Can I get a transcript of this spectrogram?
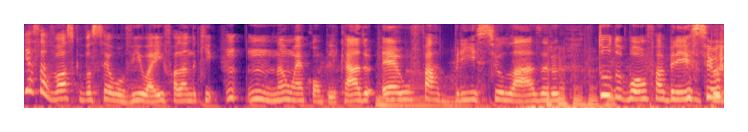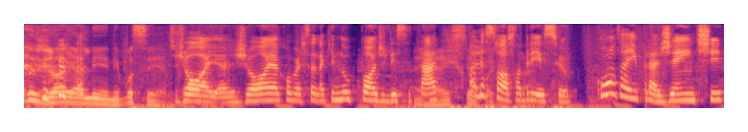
E essa voz que você ouviu aí falando que hum, hum, não é complicado é o Fabrício Lázaro. Tudo bom, Fabrício? Tudo jóia, Aline. E você? Joia, joia, conversando aqui no Pode Licitar. É, Olha só. Fabrício, conta aí pra gente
